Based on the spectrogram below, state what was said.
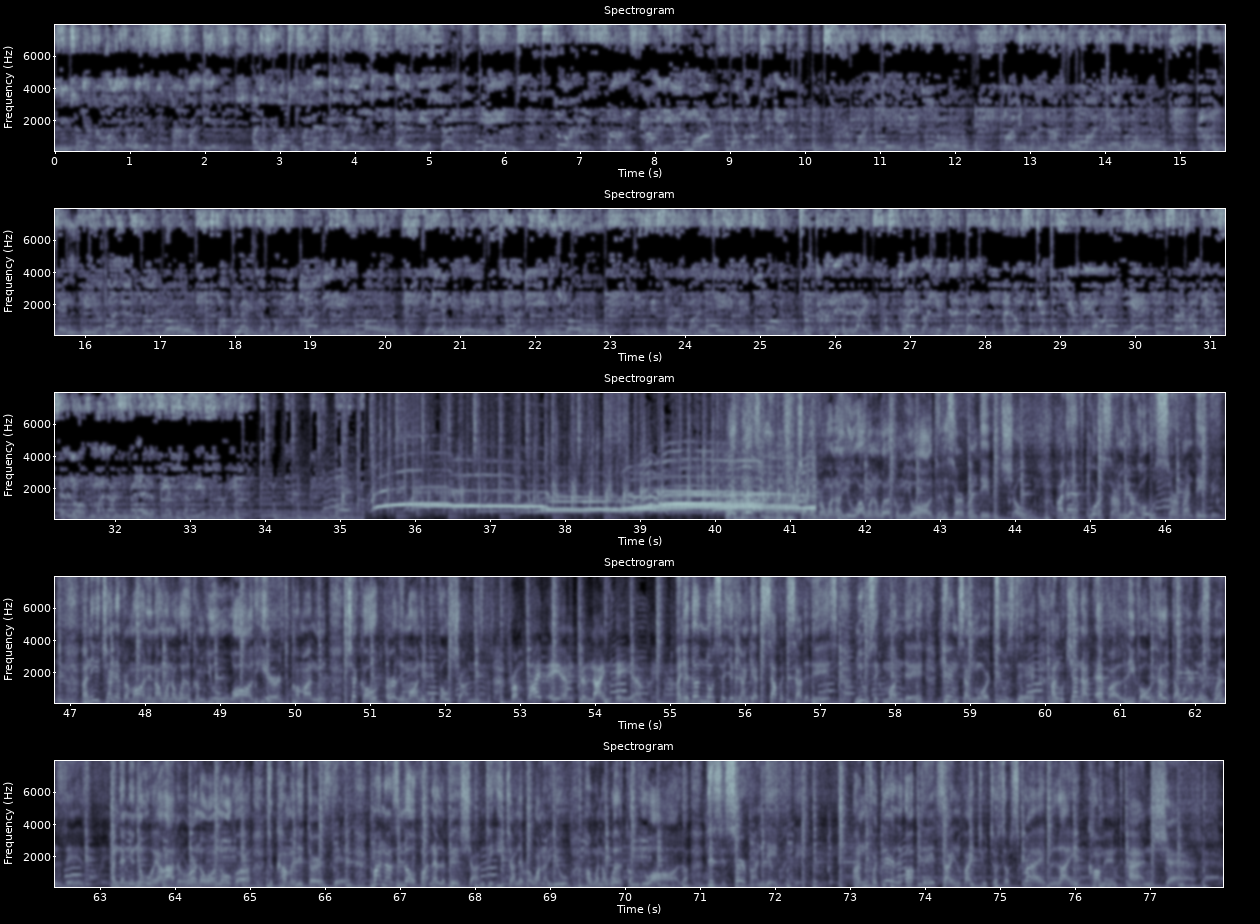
Greetings each and every one of you. Well, this is Servant David. And if you're looking for health awareness, elevation, games, stories, songs, comedy, and more, then come check me out. Servant David Show. Party man and woman, them know. Content for your channel start grow. Stop right up for me all the info. Your yelly name in the intro. Is Servant David Show. So comment, like, subscribe, and hit that bell. And don't forget to share me out. Yeah? Servant David said love, manners, and elevation. elevation. Well, blessed greetings each and every one of you. I want to welcome you all to the Servant David Show. And I, of course, I'm your host, Servant David. And each and every morning, I want to welcome you all here to come and check out early morning devotions from 5 a.m. till 9 a.m. And you don't know, so you can get Sabbath Saturdays, Music Monday, Games and More Tuesday, and we cannot ever leave out Health Awareness Wednesdays. And then you know we are to run on over to Comedy Thursday. Manners, love, and elevation to each and every one of you. I want to welcome you all. This is Servant David. And for daily updates, I invite you to subscribe, like, comment, and share.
